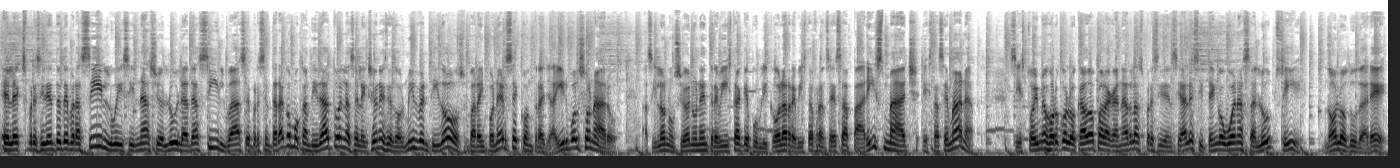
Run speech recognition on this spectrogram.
El expresidente de Brasil, Luis Ignacio Lula da Silva, se presentará como candidato en las elecciones de 2022 para imponerse contra Jair Bolsonaro. Así lo anunció en una entrevista que publicó la revista francesa Paris Match esta semana. Si estoy mejor colocado para ganar las presidenciales y tengo buena salud, sí, no lo dudaré.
